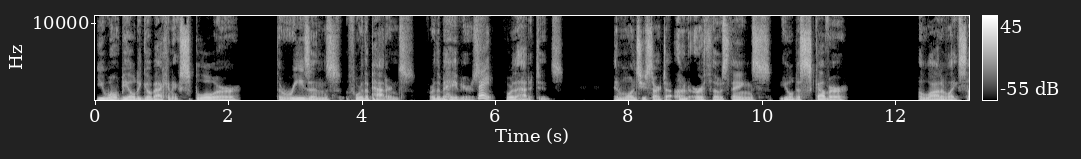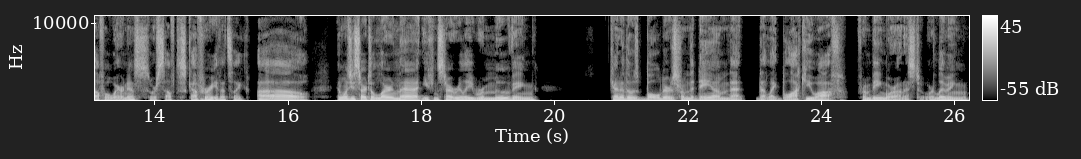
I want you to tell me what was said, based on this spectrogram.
you won't be able to go back and explore the reasons for the patterns, for the behaviors, Right. for the attitudes. And once you start to unearth those things, you'll discover a lot of like self awareness or self discovery that's like, oh, and once you start to learn that, you can start really removing kind of those boulders from the dam that that like block you off from being more honest or living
